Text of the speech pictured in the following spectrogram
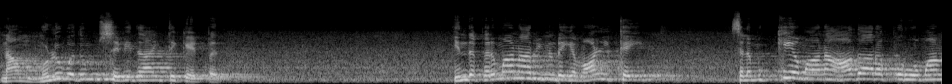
நாம் முழுவதும் செவிதாய்த்து கேட்பது. இந்த பெருமானாரினுடைய வாழ்க்கை சில முக்கியமான ஆதாரபூர்வமான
